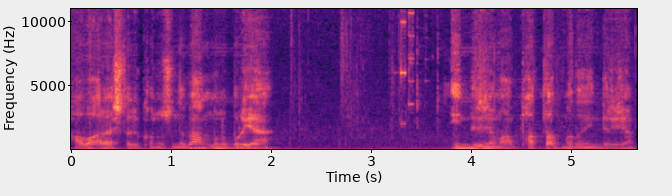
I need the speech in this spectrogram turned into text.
Hava araçları konusunda. Ben bunu buraya indireceğim abi. Patlatmadan indireceğim.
